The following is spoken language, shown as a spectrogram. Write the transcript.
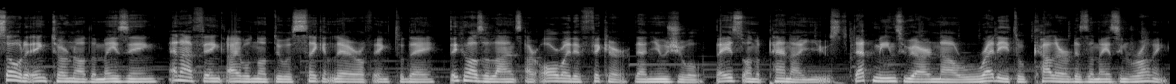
So the ink turned out amazing and I think I will not do a second layer of ink today because the lines are already thicker than usual based on the pen I used. That means we are now ready to color this amazing drawing.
